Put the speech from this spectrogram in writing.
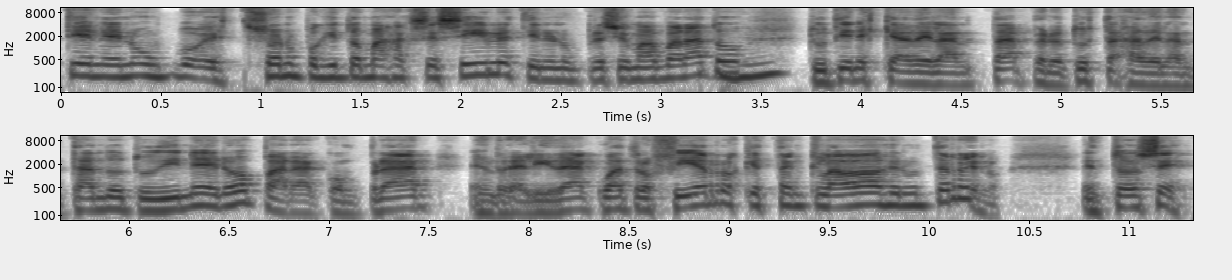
tienen un, son un poquito más accesibles, tienen un precio más barato, tú tienes que adelantar, pero tú estás adelantando tu dinero para comprar en realidad cuatro fierros que están clavados en un terreno. Entonces,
